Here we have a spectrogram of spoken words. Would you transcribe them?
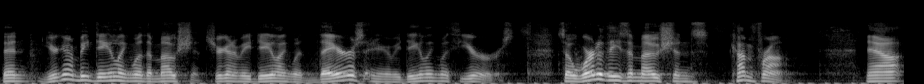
then you're going to be dealing with emotions. You're going to be dealing with theirs and you're going to be dealing with yours. So, where do these emotions come from? Now,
